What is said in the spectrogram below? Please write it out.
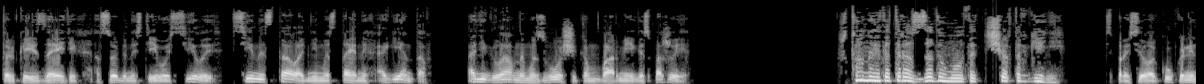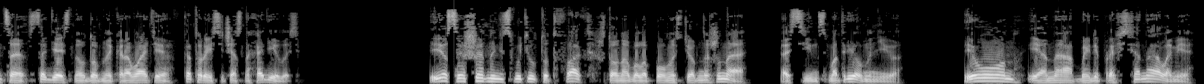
Только из-за этих особенностей его силы Син и стал одним из тайных агентов, а не главным извозчиком в армии госпожи. «Что на этот раз задумал этот чертов гений?» — спросила кукольница, садясь на удобной кровати, в которой сейчас находилась. Ее совершенно не смутил тот факт, что она была полностью обнажена, а Син смотрел на нее. И он, и она были профессионалами,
